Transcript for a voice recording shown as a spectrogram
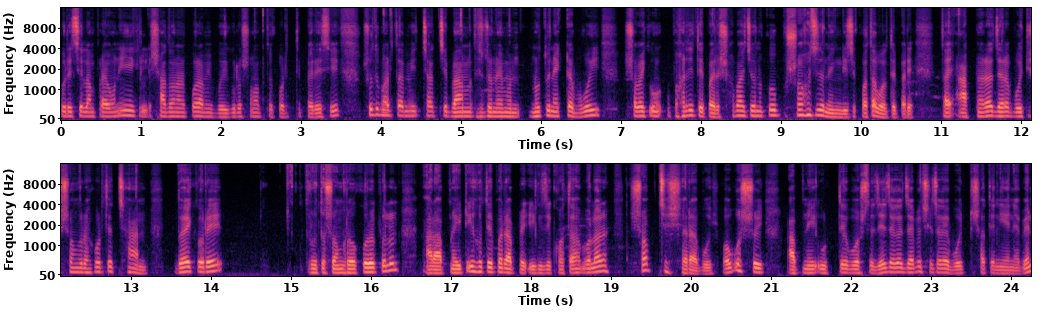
করেছিলাম প্রায় অনেক সাধনার পর আমি বইগুলো সমাপ্ত করতে পেরেছি। শুধুমাত্র আমি চাচ্ছি বাংলাদেশের জন্য এমন নতুন একটা বই সবাইকে উপহার দিতে পারে, সবাই যেন খুব সহজে যেন ইংরেজি কথা বলতে পারে। তাই আপনারা যারা বইটি সংগ্রহ করতে চান, দয়া করে দ্রুত সংগ্রহ করে ফেলুন। আর আপনার এটি হতে পারে আপনার ইংরেজি কথা বলার সবচেয়ে সেরা বই। অবশ্যই আপনি উঠতে বসতে যে জায়গায় যাবেন, সে জায়গায় বইটির সাথে নিয়ে নেবেন।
